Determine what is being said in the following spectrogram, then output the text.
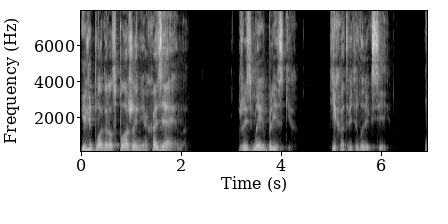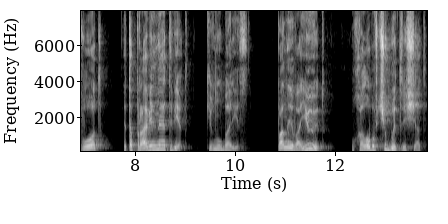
или благорасположение хозяина? Жизнь моих близких, тихо ответил Алексей. Вот, это правильный ответ, кивнул Борис. Паны воюют, у холопов чубы трещат.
